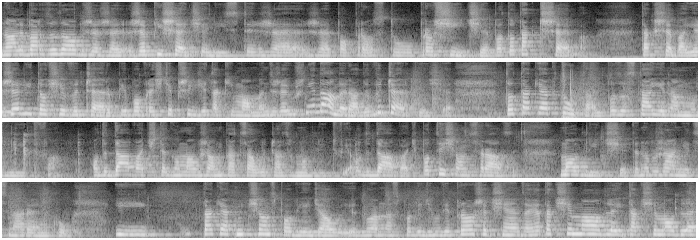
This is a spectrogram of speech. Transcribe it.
no ale bardzo dobrze, że, że piszecie listy, że, że po prostu prosicie, bo to tak trzeba. Tak trzeba. Jeżeli to się wyczerpie, bo wreszcie przyjdzie taki moment, że już nie damy rady, wyczerpie się, to tak jak tutaj, pozostaje nam modlitwa. Oddawać tego małżonka cały czas w modlitwie, oddawać po tysiąc razy, modlić się, ten różaniec na ręku. I tak jak mi ksiądz powiedział, jak byłam na spowiedzi, mówię, proszę księdza, ja tak się modlę i tak się modlę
